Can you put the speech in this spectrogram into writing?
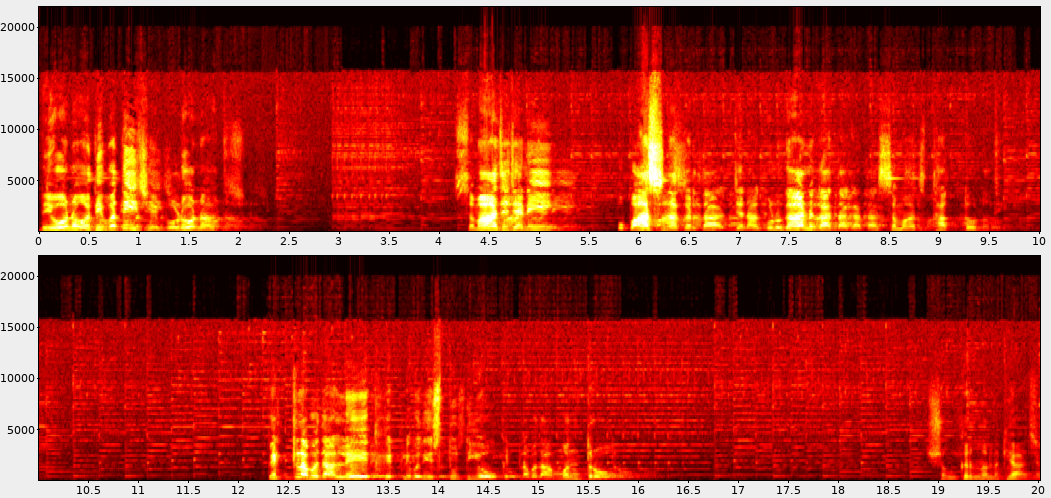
દેવોનો અધિપતિ છે, ભોળોનાથ. છે સમાજ જેની ઉપાસના કરતા, જેના ગુણગાન ગાતા ગાતા સમાજ થાકતો નથી. કેટલા બધા લેખ, કેટલી બધી સ્તુતિઓ, કેટલા બધા મંત્રો શંકરના લખ્યા છે.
